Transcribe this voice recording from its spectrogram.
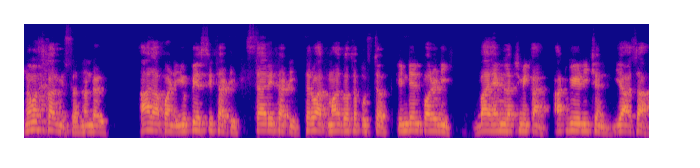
नमस्कार मित्र मंडळी आज आपण युपीएससी साठी तयारीसाठी सर्वात महत्वाचं पुस्तक Indian polity by M Laxmikanth आठवी एडिशन या असा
